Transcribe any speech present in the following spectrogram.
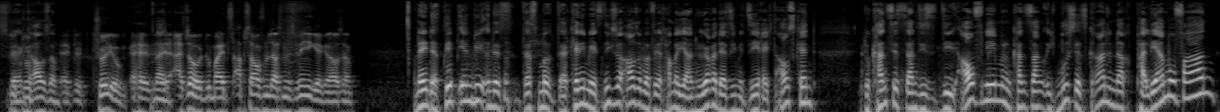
das wäre grausam. Äh, Entschuldigung. Äh, Nein. Also, du meinst, absaufen lassen ist weniger grausam. Nein, das gibt irgendwie und das, das da kenne ich mir jetzt nicht so aus, aber vielleicht haben wir ja einen Hörer, der sich mit Seerecht auskennt. Du kannst jetzt dann die, die aufnehmen und kannst sagen, ich muss jetzt gerade nach Palermo fahren.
